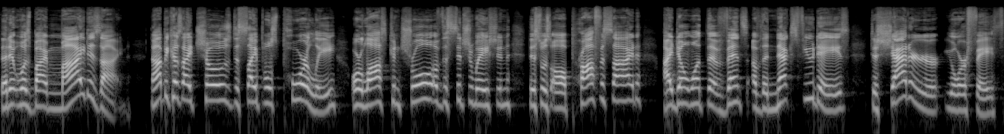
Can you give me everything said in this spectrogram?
that it was by my design, not because I chose disciples poorly or lost control of the situation. This was all prophesied. I don't want the events of the next few days to shatter your, your faith,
